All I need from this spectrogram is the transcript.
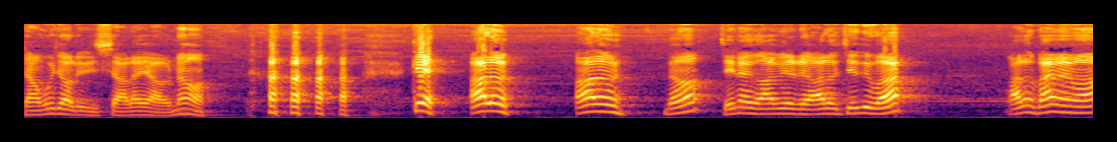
တောင်မွေးကြောက်လေးတွေရှာလိုက်ရအောင်နော်ကဲအားလုံးအားလုံးနော်ဂျင်းနဲ့ကားပြတဲ့အားလုံးကျေးဇူးပါ အားလုံးဘိုင်ဘိုင်ပါ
